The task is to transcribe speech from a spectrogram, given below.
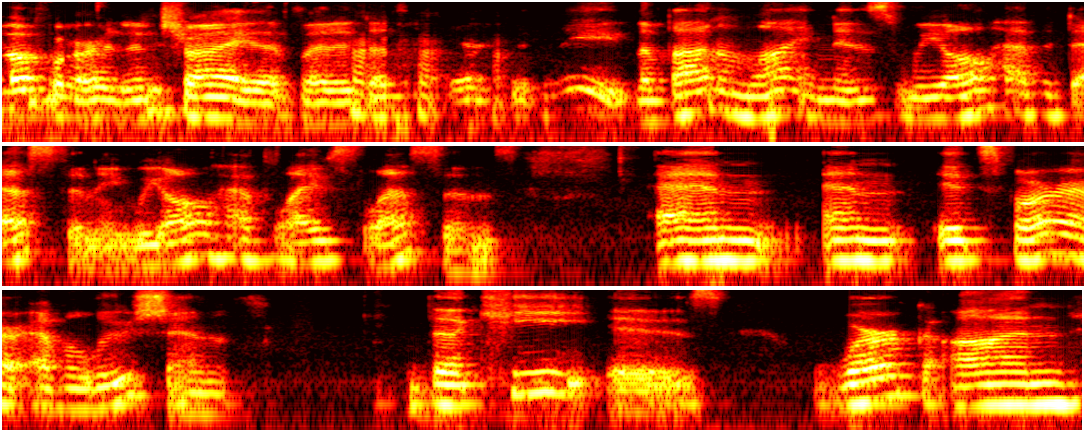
go for it and try it, but it doesn't work with me. The bottom line is we all have a destiny, we all have life's lessons. And, and it's for our evolution. The key is work on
